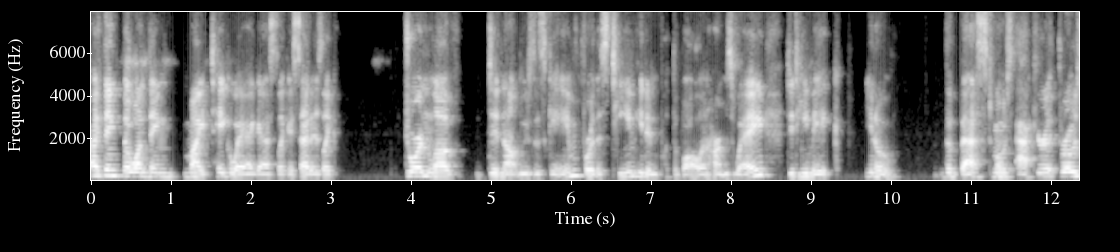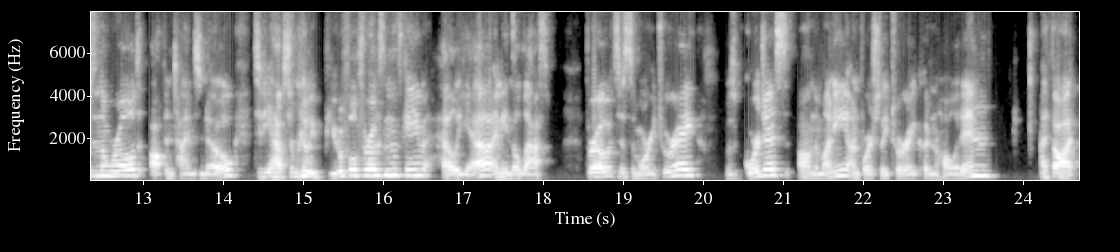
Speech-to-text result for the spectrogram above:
I think the one thing my takeaway, I guess, like I said, is like Jordan Love did not lose this game for this team. He didn't put the ball in harm's way. Did he make, you know, the best, most accurate throws in the world? Oftentimes, no. Did he have some really beautiful throws in this game? Hell yeah. I mean, the last throw to Samori Toure was gorgeous on the money. Unfortunately, Toure couldn't haul it in. I thought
